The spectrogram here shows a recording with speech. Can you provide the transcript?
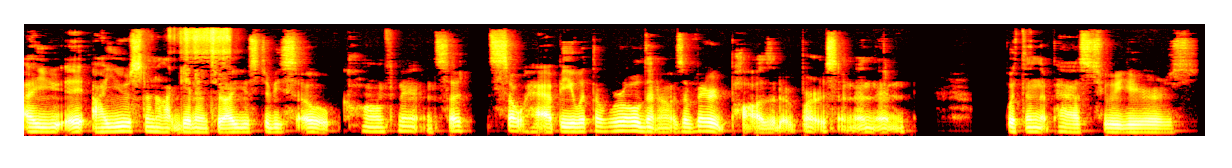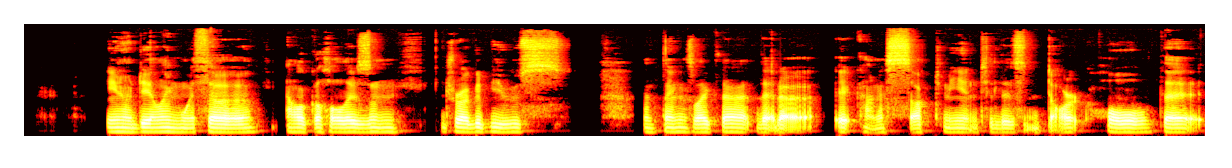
I I used to not get into. I used to be so confident and so so happy with the world, and I was a very positive person. And then within the past two years, you know, dealing with uh, alcoholism, drug abuse, and things like that, that uh, it kind of sucked me into this dark hole that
